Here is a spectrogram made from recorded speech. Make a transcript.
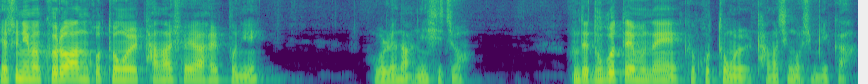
예수님은 그러한 고통을 당하셔야 할 분이 원래는 아니시죠. 그런데 누구 때문에 그 고통을 당하신 것입니까?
